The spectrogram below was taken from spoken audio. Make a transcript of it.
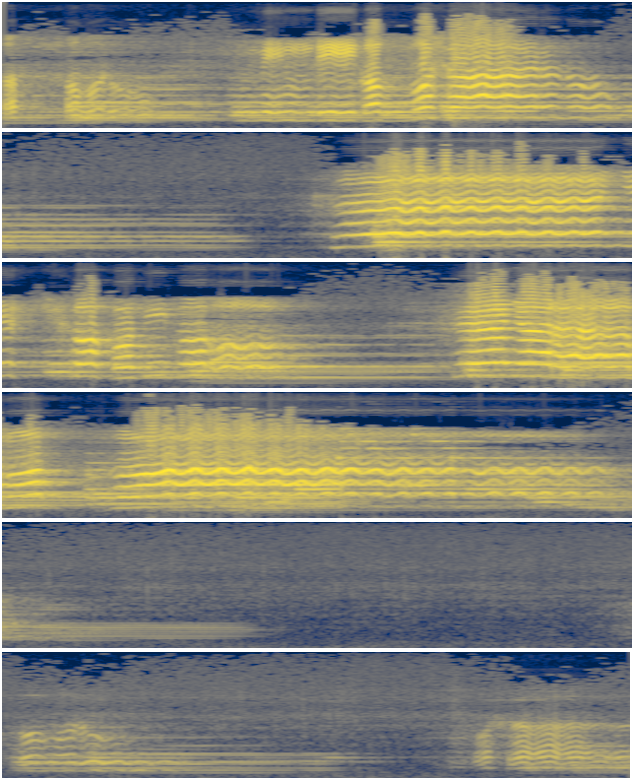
Azóta szomorú mindig a vasárnap, Könny csak az italom, kenyerem a pánom. Szomorú vasárnap.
